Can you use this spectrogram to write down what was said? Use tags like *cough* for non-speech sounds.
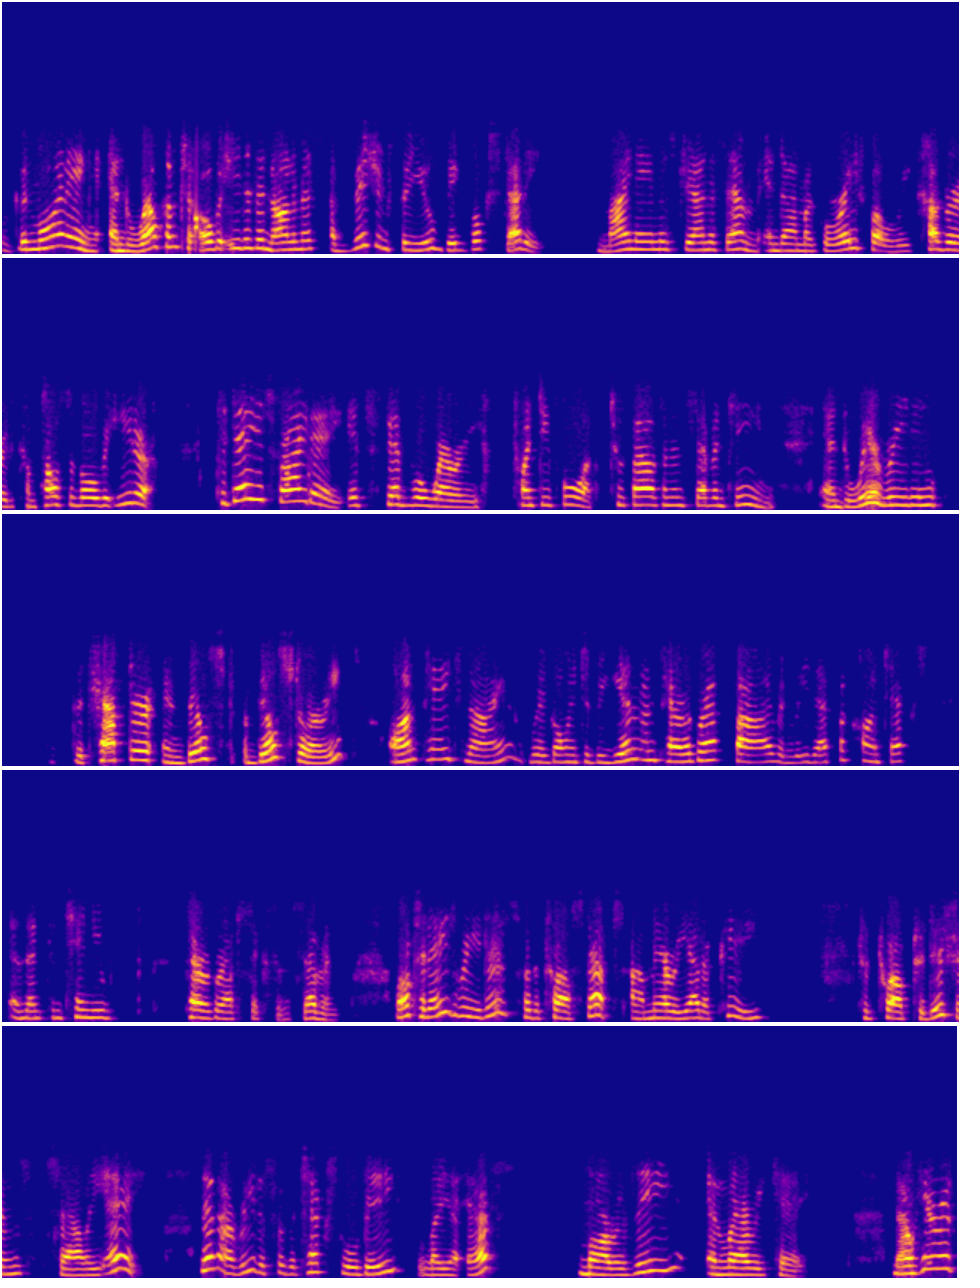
Good morning and welcome to Overeaters Anonymous, a vision for you big book study. My name is Janice M., and I'm a grateful, recovered, compulsive overeater. Today is Friday. It's February 24th, 2017, and we're reading the chapter in Bill's, Bill's story. On page 9, we're going to begin on paragraph 5 and read that for context and then continue paragraph 6 and 7. Well, today's readers for the 12 steps are Marietta P. to 12 traditions, Sally A. Then our readers for the text will be Leah S., Mara Z., and Larry K. Now, here are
